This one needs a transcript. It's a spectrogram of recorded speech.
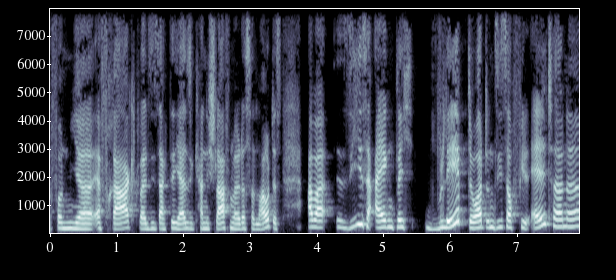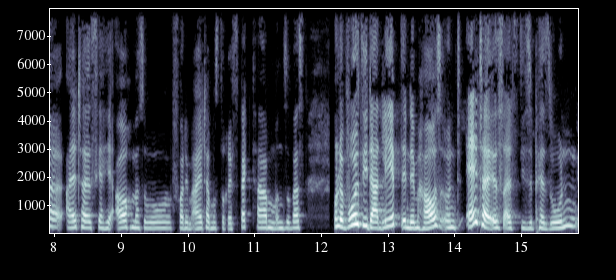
von mir erfragt, weil sie sagte, ja, sie kann nicht schlafen, weil das so laut ist. Aber sie ist eigentlich lebt dort und sie ist auch viel älter, ne? Alter ist ja hier auch immer so, vor dem Alter musst du Respekt haben und sowas. Und obwohl sie da lebt in dem Haus und älter ist als diese Person,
